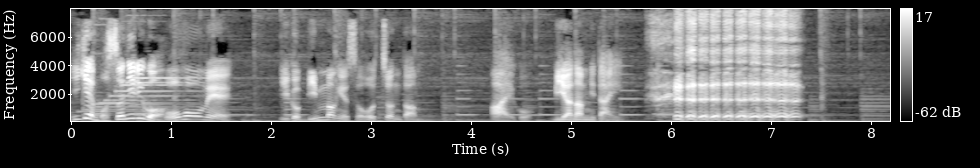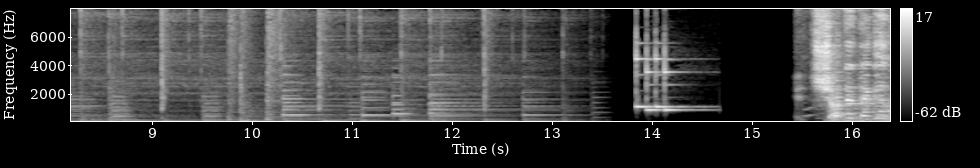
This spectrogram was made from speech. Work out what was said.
이게 무슨 일이고? 오호메 이거 민망해서 어쩐담 아이고 미안합니다잉 Shut the goo.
